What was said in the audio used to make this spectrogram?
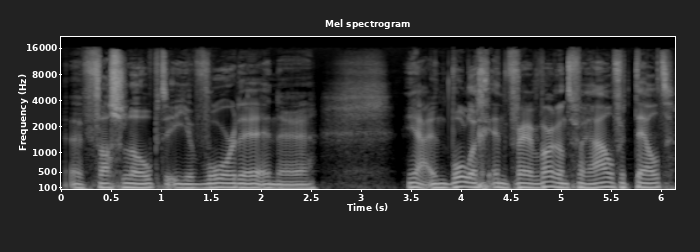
eh, vastloopt in je woorden en eh, ja, een wollig en verwarrend verhaal vertelt?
